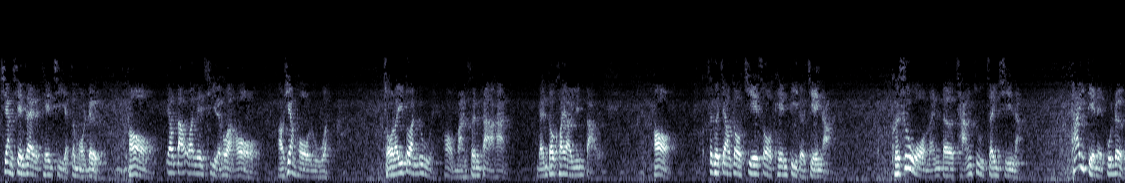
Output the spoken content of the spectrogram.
像现在的天气啊这么热哦，要到外面去的话哦，好像火炉啊，走了一段路哦，满身大汗，人都快要晕倒了哦。这个叫做接受天地的煎熬，可是我们的常住真心呐，它一点也不热。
